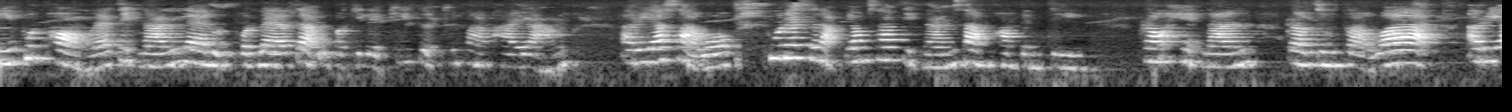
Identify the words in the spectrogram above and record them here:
นี้พุดผ่องและจิตนั้นแลหลุดพ้นแล้วจากอุปกิเลสที่เกิดขึ้นมาภายหลัง อริยสาวก ผู้ได้สดับย่อมทราบจิตนั้นตามความเป็นจริง เพราะเหตุนั้นเราจึงกล่าวว่า อริย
